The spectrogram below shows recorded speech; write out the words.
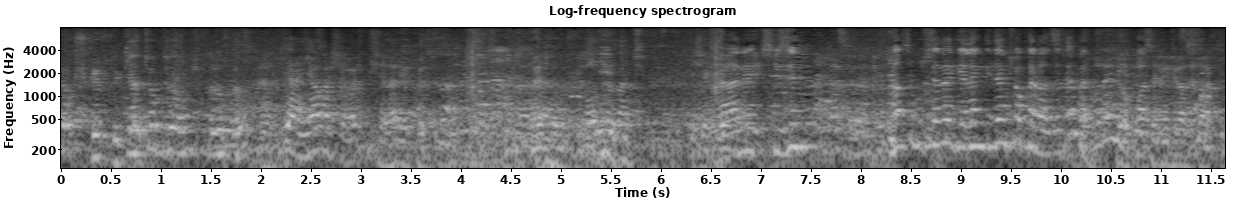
çok şükür dükkan çok güzel olmuş. Pırıl pırıl. Yani yavaş yavaş bir şeyler yapıyoruz. Ben çalışıyoruz. O kazanç. Yani sizin nasıl bu sene gelen giden çok herhalde değil mi? Yok bu sene biraz farklı.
